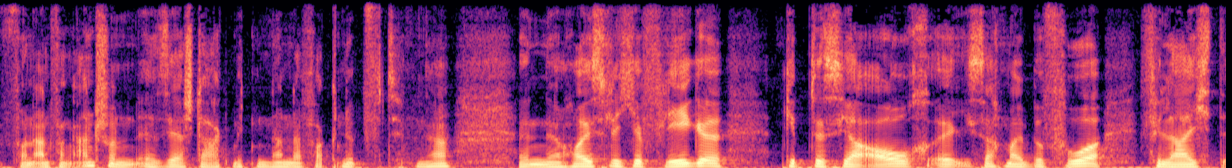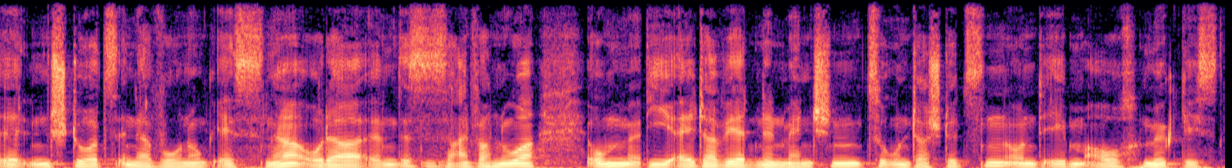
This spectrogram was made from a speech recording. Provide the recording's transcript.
von Anfang an schon äh, sehr stark miteinander verknüpft. Eine häusliche Pflege gibt es ja auch, äh, ich sag mal, bevor vielleicht ein Sturz in der Wohnung ist. Ne? Oder ähm, das ist einfach nur, um die älter werdenden Menschen zu unterstützen und eben auch möglichst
